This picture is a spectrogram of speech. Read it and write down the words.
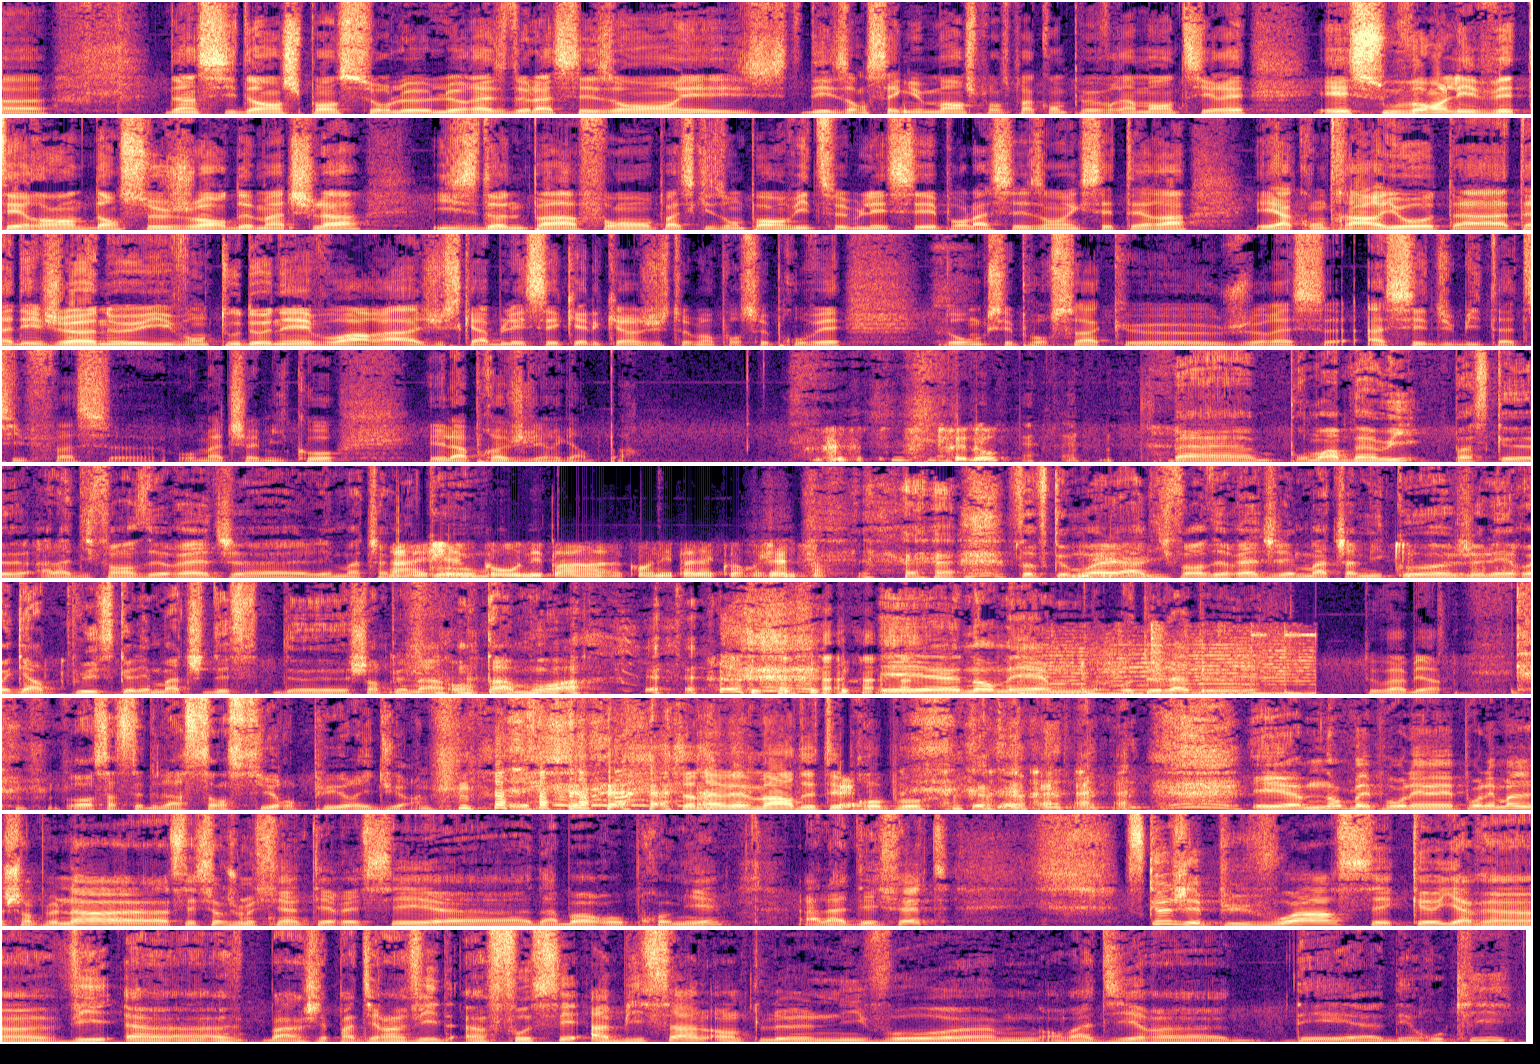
D'incidents, je pense, sur le, le, reste de la saison et des enseignements, je pense pas qu'on peut vraiment en tirer. Et souvent, les vétérans dans ce genre de match-là, ils se donnent pas à fond parce qu'ils ont pas envie de se blesser pour la saison, etc. Et à contrario, t'as as des jeunes, eux, ils vont tout donner, voire jusqu'à blesser quelqu'un justement pour se prouver. Donc c'est pour ça que je reste assez dubitatif face euh, aux matchs amicaux. Et la preuve, je les regarde pas. Fredo Ben pour moi ben oui parce que à la différence de Reg euh, les matchs ah, amicaux j'aime quand on n'est pas quand on n'est pas d'accord j'aime ça. Sauf que moi à la différence de Reg les matchs amicaux je les regarde plus que les matchs de, de championnat honte à moi. Et euh, non mais euh, au-delà de tout va bien. Oh, ça c'est de la censure pure et dure. J'en avais marre de tes propos. et euh, non, ben pour les pour les matchs de championnat, euh, c'est sûr que je me suis intéressé euh, d'abord au premier, à la défaite. Ce que j'ai pu voir, c'est qu'il y avait un vide, un, ben, je vais pas dire un vide, un fossé abyssal entre le niveau, on va dire, des, des rookies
